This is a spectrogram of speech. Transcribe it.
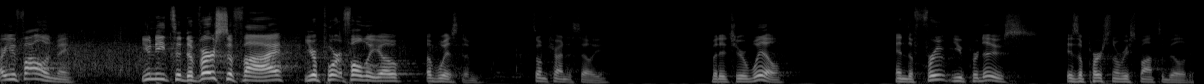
Are you following me? You need to diversify your portfolio of wisdom. So I'm trying to sell you. But it's your will. And the fruit you produce is a personal responsibility.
